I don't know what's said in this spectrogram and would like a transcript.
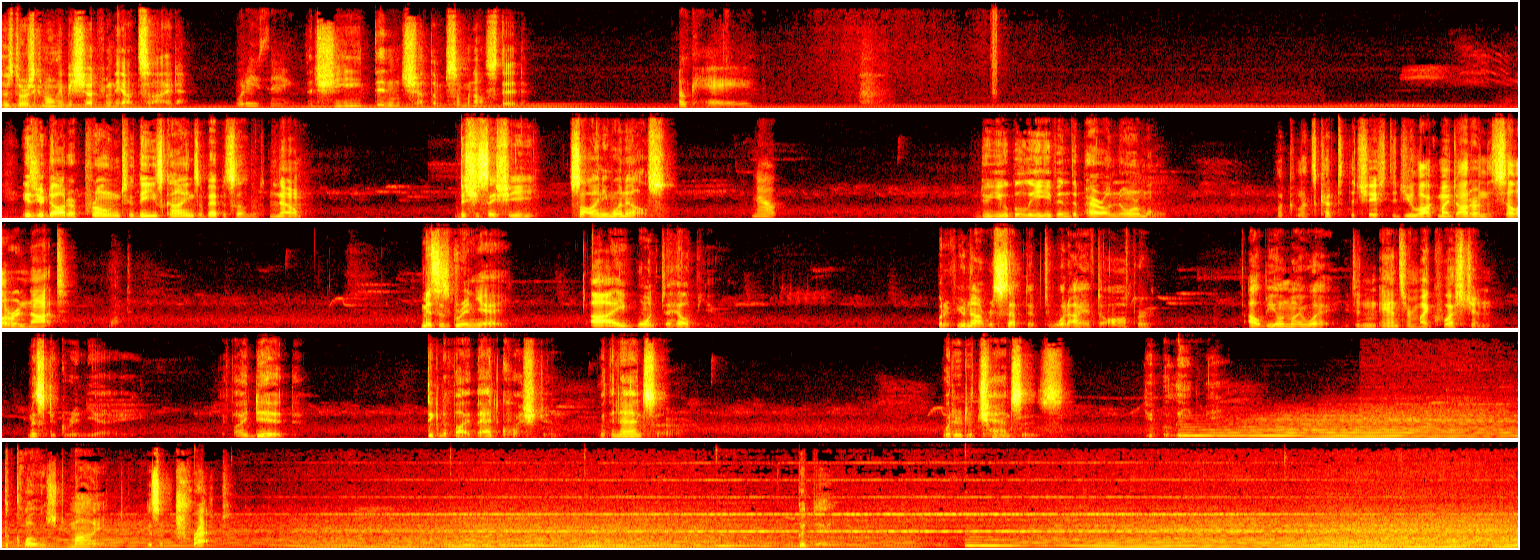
Those doors can only be shut from the outside. What are you saying? That she didn't shut them, someone else did. Okay. Is your daughter prone to these kinds of episodes? No. Did she say she saw anyone else? No. Do you believe in the paranormal? Look, let's cut to the chase. Did you lock my daughter in the cellar or not? What? Mrs. Grenier, I want to help you. But if you're not receptive to what I have to offer, I'll be on my way. You didn't answer my question. Mr. Grenier, if I did, dignify that question with an answer. What are the chances you'd believe closed mind is a trap. Good day.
